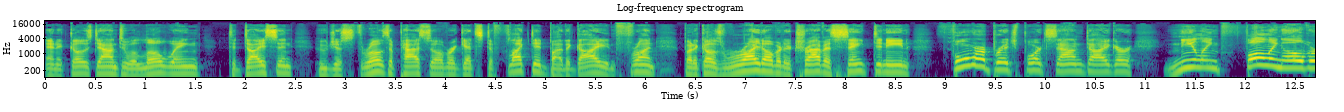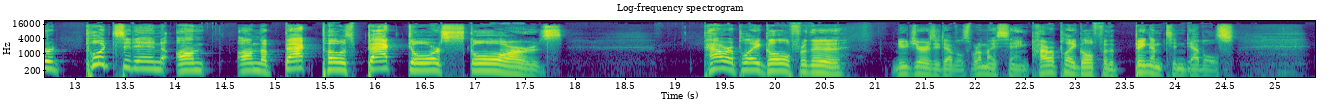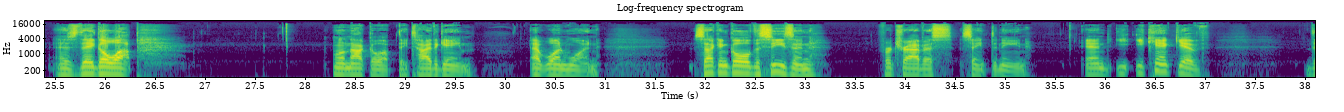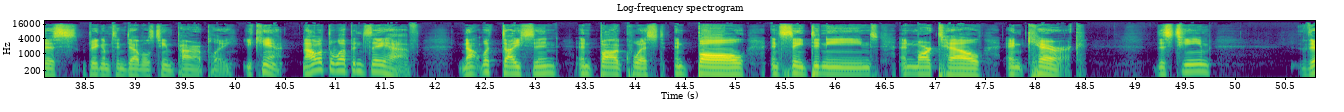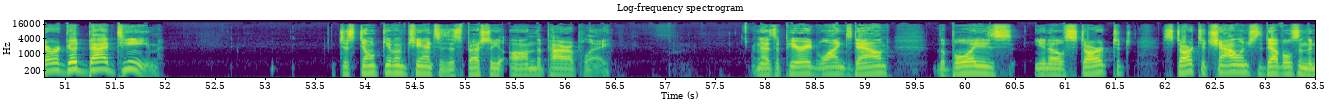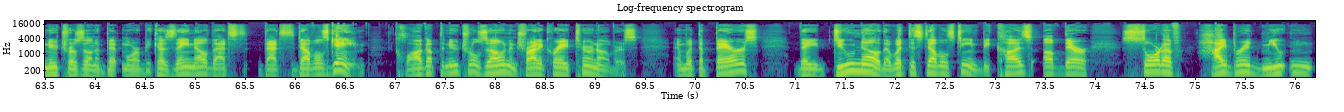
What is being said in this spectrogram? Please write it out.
and it goes down to a low wing to Dyson, who just throws a pass over, gets deflected by the guy in front, but it goes right over to Travis St. Denis, former Bridgeport Sound Tiger, kneeling, falling over, puts it in on on the back post, back door, scores. Power play goal for the New Jersey Devils. What am I saying? Power play goal for the Binghamton Devils as they go up. Well, not go up. They tie the game at 1 1. Second goal of the season for Travis St. Denis. And y- you can't give this Binghamton Devils team power play. You can't. Not with the weapons they have. Not with Dyson and Boqvist and Bahl and St. Denis and Martel and Carrick. This team, they're a good bad team. Just don't give them chances, especially on the power play. And as the period winds down, the boys, you know, start to start to challenge the Devils in the neutral zone a bit more because they know that's that's the Devils' game. Clog up the neutral zone and try to create turnovers. And with the Bears, they do know that with this Devils team, because of their sort of hybrid mutant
